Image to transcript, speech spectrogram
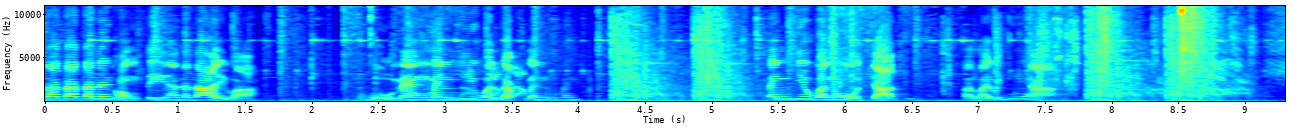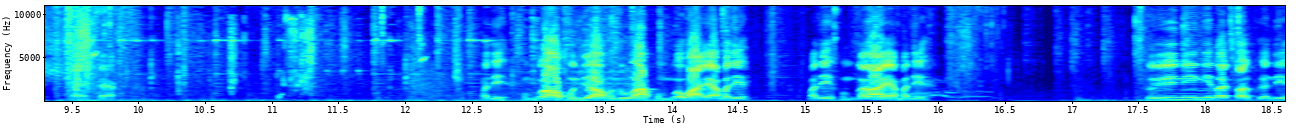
ถ้าถ้าถ้าเล่นของตีน่าจะได้อยู่ว่ะ โอ้โหแม่งแม่งหิ้วกันแบบแม่งแม่งแม่งหิ้วกันโหดจัดอะไรวะเนี่ยแตกแตกมาดิผมก็เอาคนเดียวคุณดูอะผมก็ไหวอะมาดิมาดิผมก็ได้อะมาดิเฮ้ยนี่นี่ไล่ต่อยเพื่อนดิ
